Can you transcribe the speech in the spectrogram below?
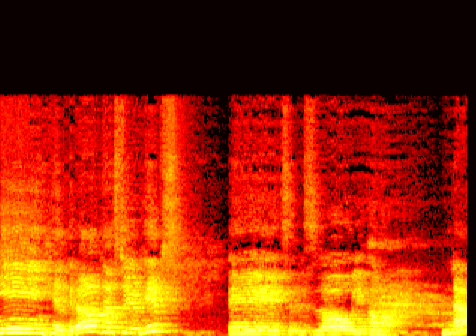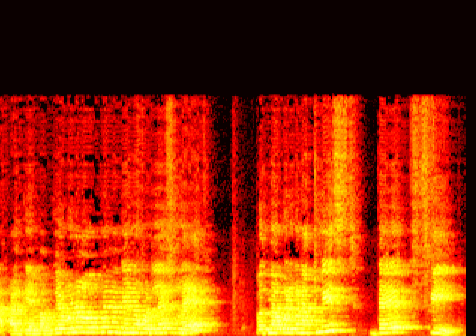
Inhale, head up, hands to your hips. Exhale, slowly come up. Now, again, but we're gonna open again our left leg, but now we're gonna twist the feet.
